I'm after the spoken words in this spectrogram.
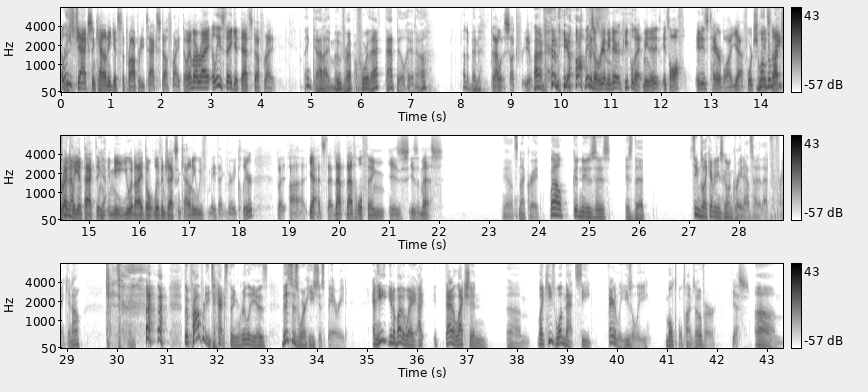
At least Jackson County gets the property tax stuff right, though. Am I right? At least they get that stuff right. Thank God I moved right before that that bill hit, huh? That'd have been that would have sucked for you. I'd have been in the office. I mean, so, I mean, there are people that I mean, it, it's awful. It is terrible. I, yeah, fortunately, well, it's not directly impacting yeah. me. You and I don't live in Jackson County. We've made that very clear. But uh, yeah, it's that that that whole thing is is a mess. Yeah, it's not great. Well, good news is is that seems like everything's going great outside of that for Frank. You know, the property tax thing really is. This is where he's just buried. And he, you know, by the way, I, that election, um, like he's won that seat fairly easily multiple times over. Yes. Um,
